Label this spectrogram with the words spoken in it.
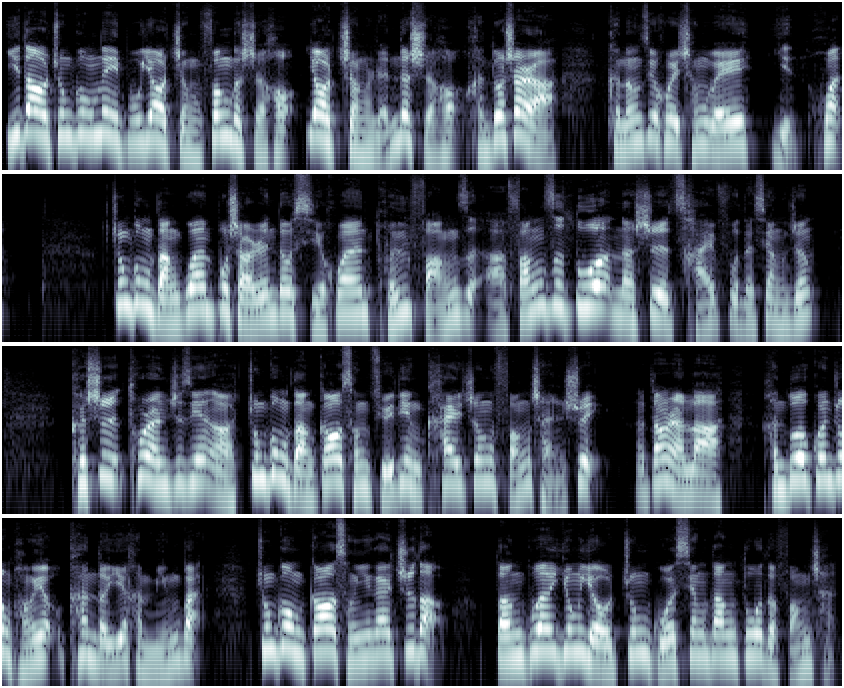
一到中共内部要整风的时候，要整人的时候，很多事儿啊可能就会成为隐患。中共党官不少人都喜欢囤房子啊，房子多那是财富的象征。可是突然之间啊，中共党高层决定开征房产税。那当然了，很多观众朋友看得也很明白，中共高层应该知道，党官拥有中国相当多的房产，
